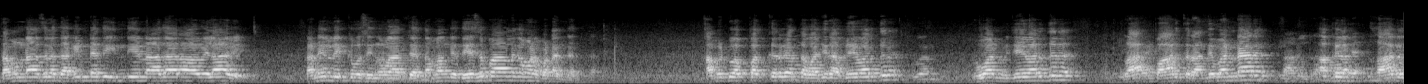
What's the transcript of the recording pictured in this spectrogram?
තමුන්නාසලා දකින්න ඇති ඉන්දියන් ආධාරාව වෙලාවේ රනිල් වික්‍රමසිංහ මහත්තයා තමන්ගේ දේශපාලන ගමන පටන් ගත්තා. කමිටුවක්පත් කරගත්ත වජිර අබේවර්ධන රුවන් විජේවර්ධන පාරිත රංගබණ්ඩාර අකල සාගල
